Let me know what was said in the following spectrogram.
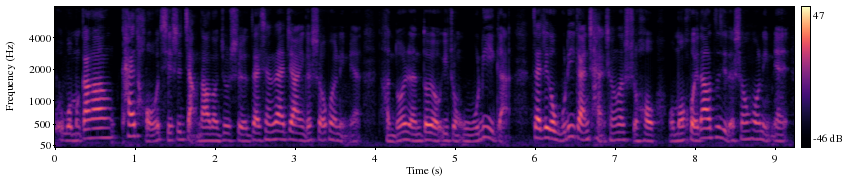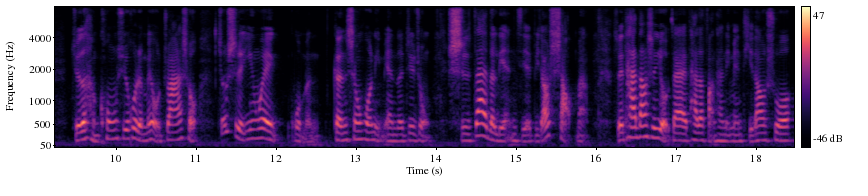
我们刚刚开头其实讲到的，就是在现在这样一个社会里面，很多人都有一种无力感。在这个无力感产生的时候，我们回到自己的生活里面，觉得很空虚或者没有抓手，就是因为我们跟生活里面的这种实在的连接比较少嘛。所以他当时有在他的访谈里面提到说，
